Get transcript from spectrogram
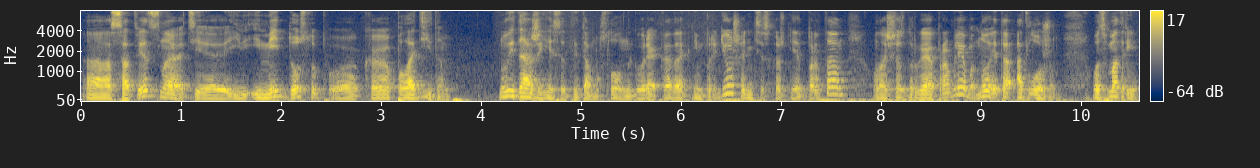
э, соответственно, иметь доступ э, к паладинам. Ну и даже если ты там, условно говоря, когда к ним придешь, они тебе скажут, нет, братан, у нас сейчас другая проблема, но это отложим. Вот смотри,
